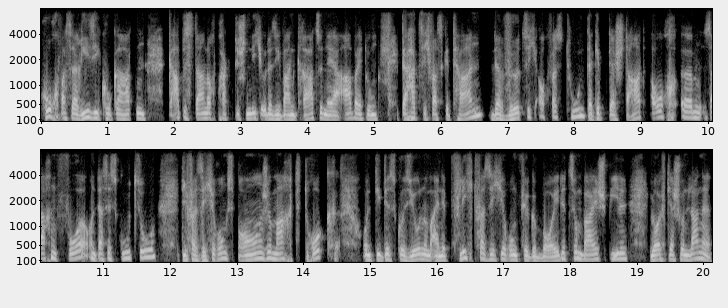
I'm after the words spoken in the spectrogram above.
Hochwasserrisikokarten. Gab es da noch praktisch nicht oder sie waren gerade so in der Erarbeitung. Da hat sich was getan, da wird sich auch was tun. Da gibt der Staat auch ähm, Sachen vor und das ist gut so. Die Versicherungsbranche Branche macht Druck und die Diskussion um eine Pflichtversicherung für Gebäude zum Beispiel läuft ja schon lange.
